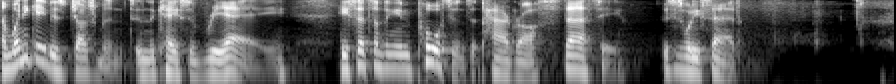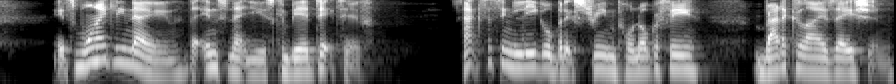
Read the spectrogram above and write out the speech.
And when he gave his judgment in the case of Re A, he said something important at paragraph 30. This is what he said. It's widely known that internet use can be addictive. Accessing legal but extreme pornography, radicalization,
